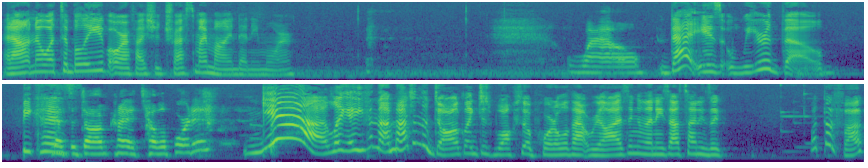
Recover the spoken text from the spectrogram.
and I don't know what to believe or if I should trust my mind anymore. Wow. That is weird though. That Because the dog kind of teleported. yeah, like even the, imagine the dog like just walks through a portal without realizing, and then he's outside. and He's like, "What the fuck?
